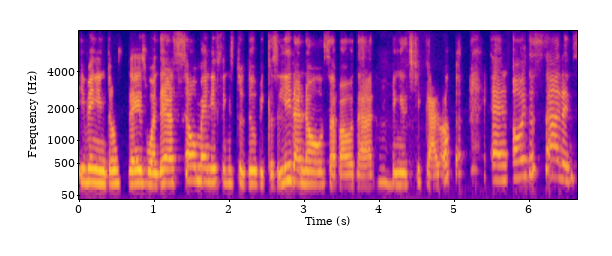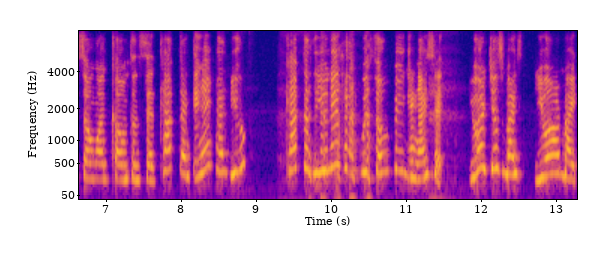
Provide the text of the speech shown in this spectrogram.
Even in those days when there are so many things to do, because Lita knows about that Mhm. in Chicago. and all of a sudden, someone comes and said, Captain, can I help you? Captain, do you need help with something? And I said, You are just my, you are my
